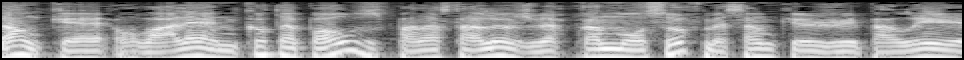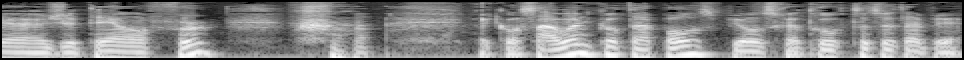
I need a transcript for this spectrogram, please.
Donc, euh, on va aller à une courte pause. Pendant ce temps-là, je vais reprendre mon souffle. Il me semble que j'ai parlé, euh, j'étais en feu. fait qu'on s'en va une courte pause, puis on se retrouve tout de suite après.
